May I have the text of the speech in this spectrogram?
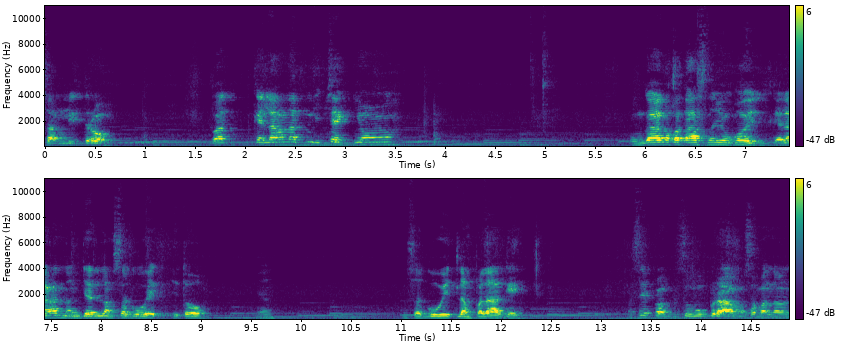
isang litro. But kailangan natin i-check yung kung gaano kataas na yung oil. Kailangan nandyan lang sa guhit. Ito. Yan. Sa guhit lang palagi. Kasi pag sumubra, masama, na,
